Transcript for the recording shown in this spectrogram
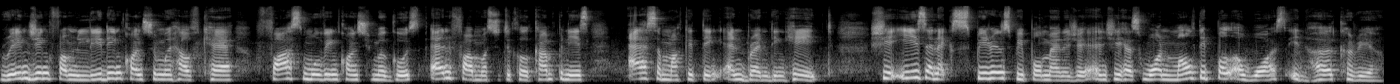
ranging from leading consumer healthcare, fast-moving consumer goods, and pharmaceutical companies as a marketing and branding head. She is an experienced people manager and she has won multiple awards in her career.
